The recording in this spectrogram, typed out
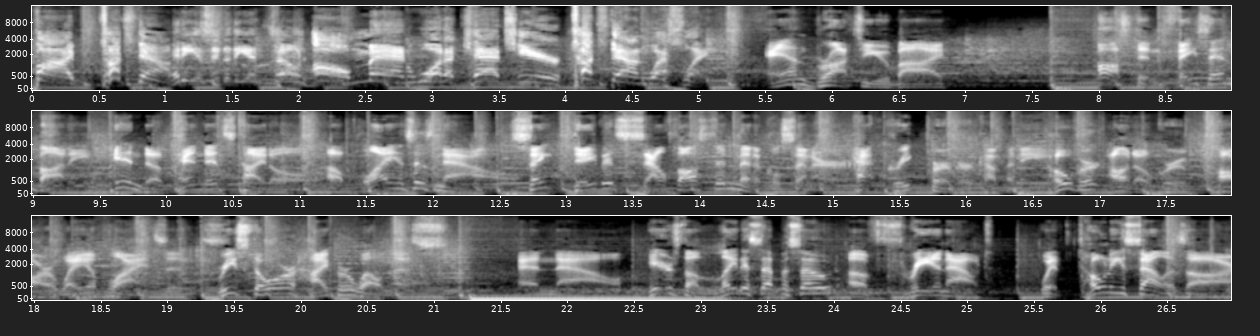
5, touchdown. And he is into the end zone. Oh, man, what a catch here. Touchdown, Westlake. And brought to you by Austin Face and Body, Independence Title, Appliances Now, St. David's South Austin Medical Center, Hat Creek Burger Company, Hobart Auto Group, Our Way Appliances, Restore Hyper Wellness. And now, here's the latest episode of Three and Out with Tony Salazar.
